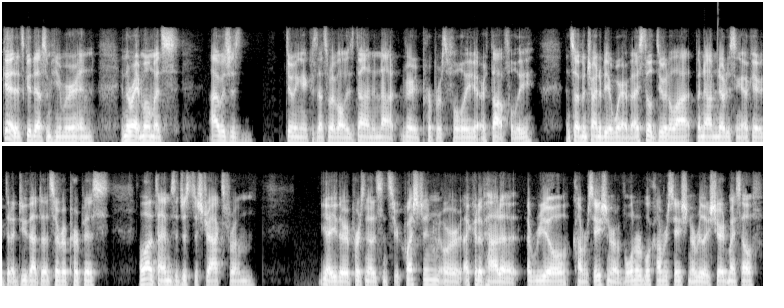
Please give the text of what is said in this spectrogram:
good. It's good to have some humor, and in the right moments. I was just doing it because that's what I've always done, and not very purposefully or thoughtfully. And so I've been trying to be aware of it. I still do it a lot, but now I'm noticing. Okay, did I do that? Did that serve a purpose? A lot of times it just distracts from yeah, either a person had a sincere question or I could have had a, a real conversation or a vulnerable conversation or really shared myself.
